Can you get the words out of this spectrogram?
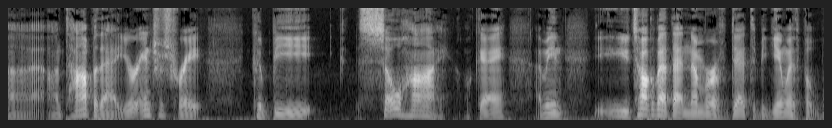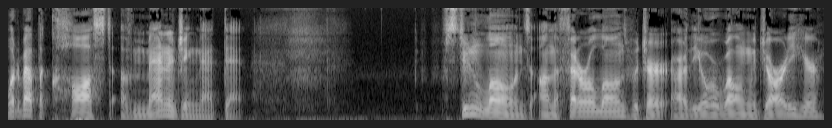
uh, on top of that, your interest rate could be so high. Okay, I mean, you talk about that number of debt to begin with, but what about the cost of managing that debt? Student loans on the federal loans, which are, are the overwhelming majority here,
